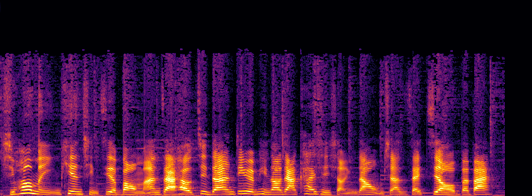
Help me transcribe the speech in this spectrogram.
喜欢我们影片，请记得帮我们按赞，还有记得按订阅频道加开启小铃铛。我们下次再见哦，拜拜。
